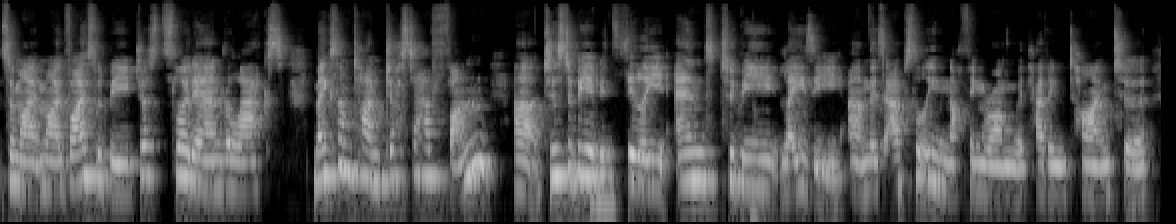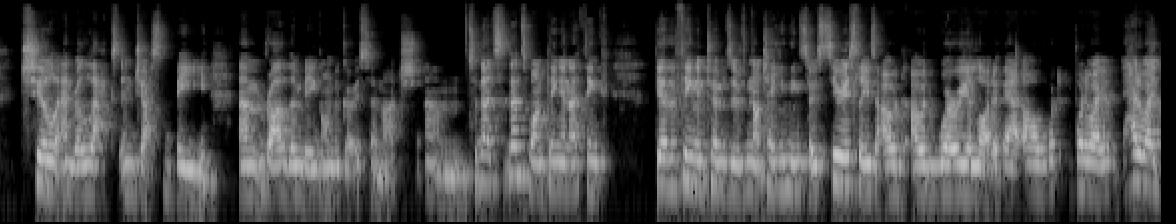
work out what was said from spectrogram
so my, my advice would be just slow down, relax, make some time just to have fun, uh, just to be a bit silly and to be lazy. Um, there's absolutely nothing wrong with having time to chill and relax and just be um, rather than being on the go so much. Um, so that's that's one thing, and I think the other thing in terms of not taking things so seriously is I would I would worry a lot about oh what what do I how do I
